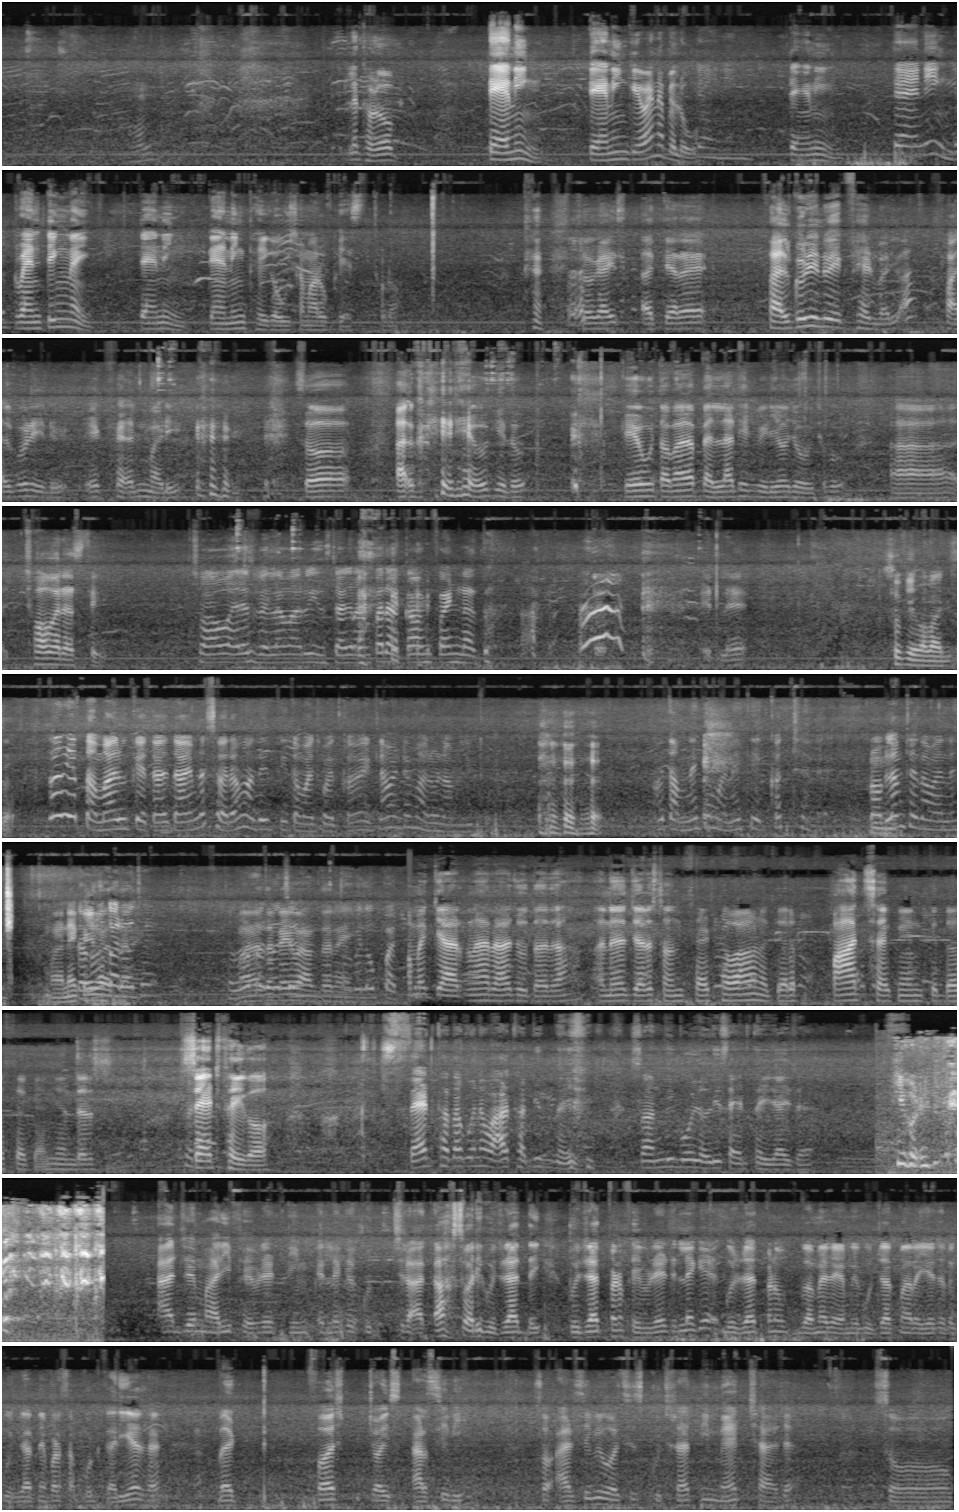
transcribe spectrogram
એટલે થોડો ટેનિંગ ટેનિંગ કહેવાય ને પેલું? ટેનિંગ ટેનિંગ ટ્વેન્ટિંગ નહીં ટેનિંગ ટેનિંગ થઈ ગયું છે મારું ફેસ થોડો. સો ગાઈસ અત્યારે ફાલ્ગુનીનું એક ફેન મળ્યું. આ ફાલ્ગુનીનું એક ફેન મળી. સો ફાલ્ગુનીને એવું કીધું કે હું તમારા પહેલાંથી જ વીડિયો જોઉં છું. છ વર્ષથી છ વર્ષ પહેલાં મારું ઇન્સ્ટાગ્રામ પર અકાઉન્ટ પણ નહોતું એટલે શું કહેવા માંગશો? તમારું કહેતા હતા. એમને શરમ હતી હતી તમારી વાત કરો એટલા માટે મારું નામ લીધું. હવે તમને કે મને કે એક જ છે ને? પ્રોબ્લેમ છે તમારે? મને કઈ વાત કરો. છો? અમે ક્યારના રાહ જોતા હતા અને જ્યારે સનસેટ થવા આવ્યો ને ત્યારે પાંચ સેકન્ડ કે દસ સેકન્ડની અંદર સેટ થઈ ગયો. સેટ થતાં કોઈને વાર થતી જ નહીં. સન બી બહુ જલ્દી સેટ થઈ જાય છે. આજે મારી ફેવરેટ ટીમ એટલે કે ગુજરાત. આ સોરી ગુજરાત નહીં. ગુજરાત પણ ફેવરેટ એટલે કે ગુજરાત પણ ગમે છે. કેમ કે ગુજરાતમાં રહીએ છીએ તો ગુજરાતને પણ સપોર્ટ કરીએ છીએ but first choice RCB so RCB versus ગુજરાતની મેચ છે આજે. સો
